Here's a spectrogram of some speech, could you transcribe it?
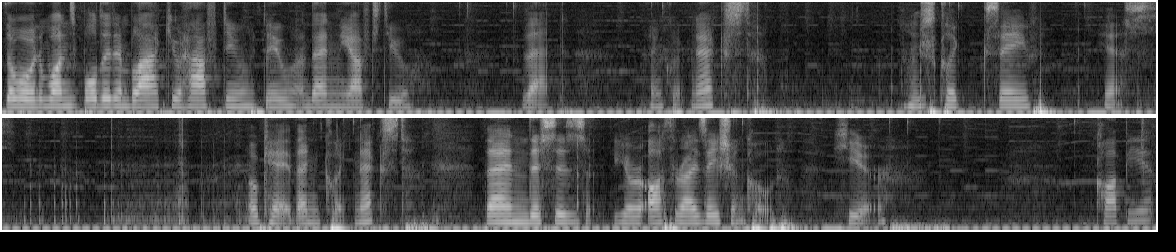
the ones bolded in black you have to do and then you have to do that. And click next. And just click save. Yes. Okay then click next. Then this is your authorization code here. Copy it.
